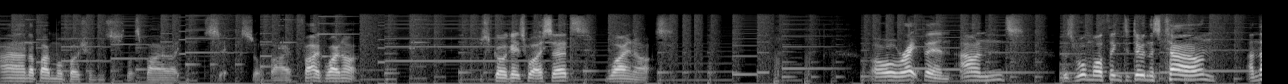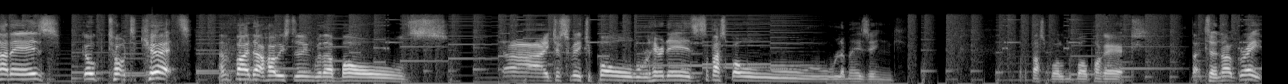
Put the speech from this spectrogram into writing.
And I'll buy more potions. Let's buy like six or five. Five, why not? Just go against what I said. Why not? Alright then, and there's one more thing to do in this town, and that is go talk to Kurt and find out how he's doing with our balls. Ah, I just finished a ball. Here it is. It's a fast ball. Amazing. Fast ball in the ball pocket. That turned out great.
